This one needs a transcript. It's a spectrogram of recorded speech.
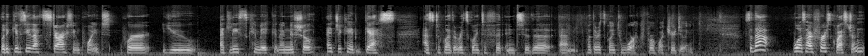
But it gives you that starting point where you at least can make an initial educated guess as to whether it's going to fit into the, um, whether it's going to work for what you're doing. So that was our first question,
